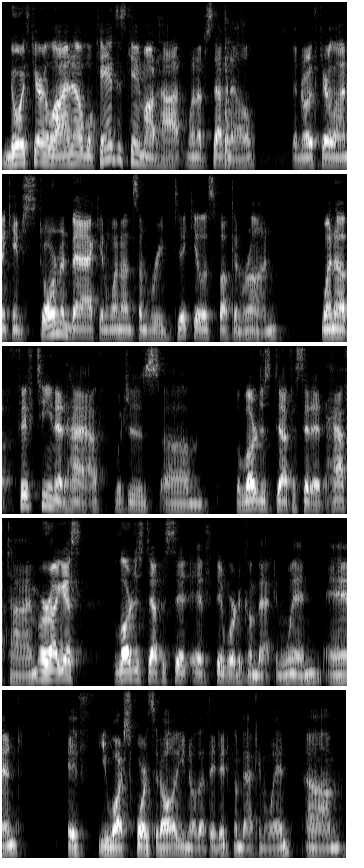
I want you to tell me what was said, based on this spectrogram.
North Carolina, well, Kansas came out hot, went up 7 0. Then North Carolina came storming back and went on some ridiculous fucking run. Went up 15 at half, which is um, the largest deficit at halftime, or I guess the largest deficit if they were to come back and win. And if you watch sports at all, you know that they did come back and win. Um,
